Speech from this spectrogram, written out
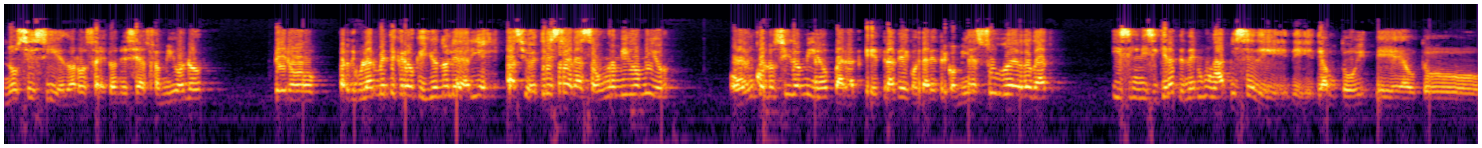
no sé si Eduardo Saetone sea su amigo o no, pero particularmente creo que yo no le daría espacio de tres horas a un amigo mío o un conocido mío para que trate de contar, entre comillas, su verdad y sin ni siquiera tener un ápice de, de, auto, de auto,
